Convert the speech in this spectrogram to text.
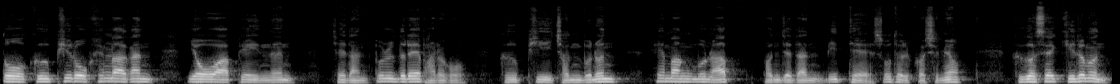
또 그 피로 회막한 여호와 앞에 있는 제단 뿔들에 바르고 그 피 전부는 회막문 앞 번제단 밑에 쏟을 것이며 그것의 기름은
